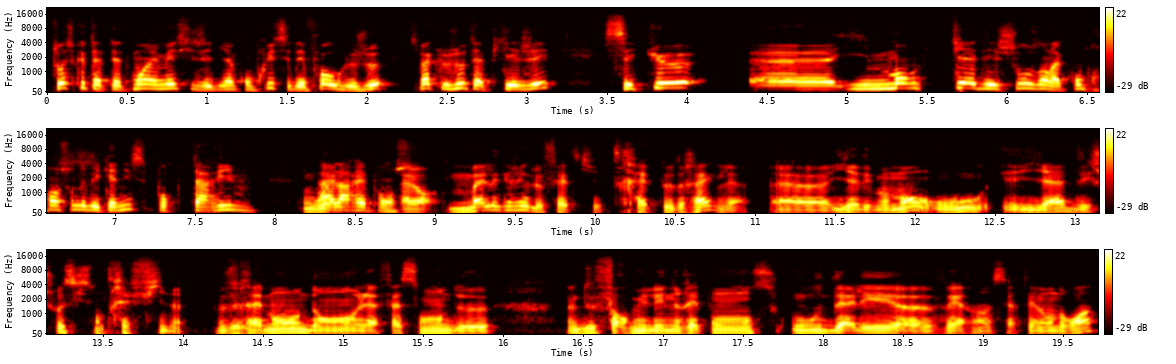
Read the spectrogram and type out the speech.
Toi, ce que t'as peut-être moins aimé, si j'ai bien compris, c'est des fois où le jeu, c'est pas que le jeu t'a piégé, c'est que euh, il manquait des choses dans la compréhension des mécanismes pour que t'arrives Ouais. à la réponse. Alors, malgré le fait qu'il y ait très peu de règles, euh, il y a des moments où il y a des choses qui sont très fines. Vraiment dans la façon de, de formuler une réponse ou d'aller euh, vers un certain endroit.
